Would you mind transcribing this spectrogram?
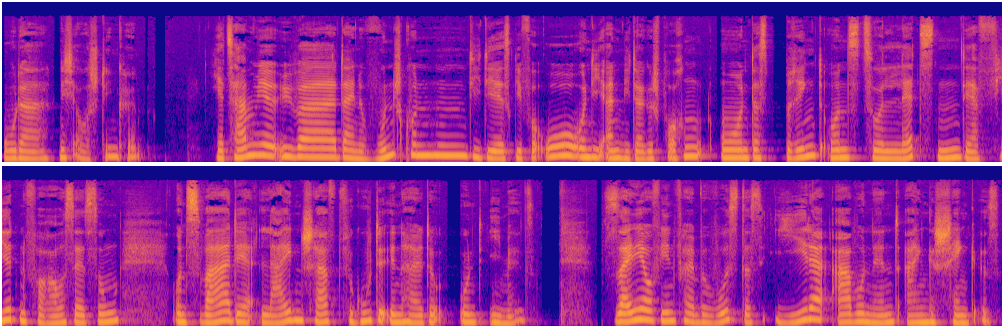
oder nicht ausstehen können. Jetzt haben wir über deine Wunschkunden, die DSGVO und die Anbieter gesprochen und das bringt uns zur letzten, der vierten Voraussetzung und zwar der Leidenschaft für gute Inhalte und E-Mails. Sei dir auf jeden Fall bewusst, dass jeder Abonnent ein Geschenk ist.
